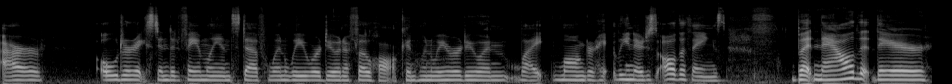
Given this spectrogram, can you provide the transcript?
our older extended family and stuff when we were doing a faux hawk and when we were doing like longer hair you know just all the things but now that they're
